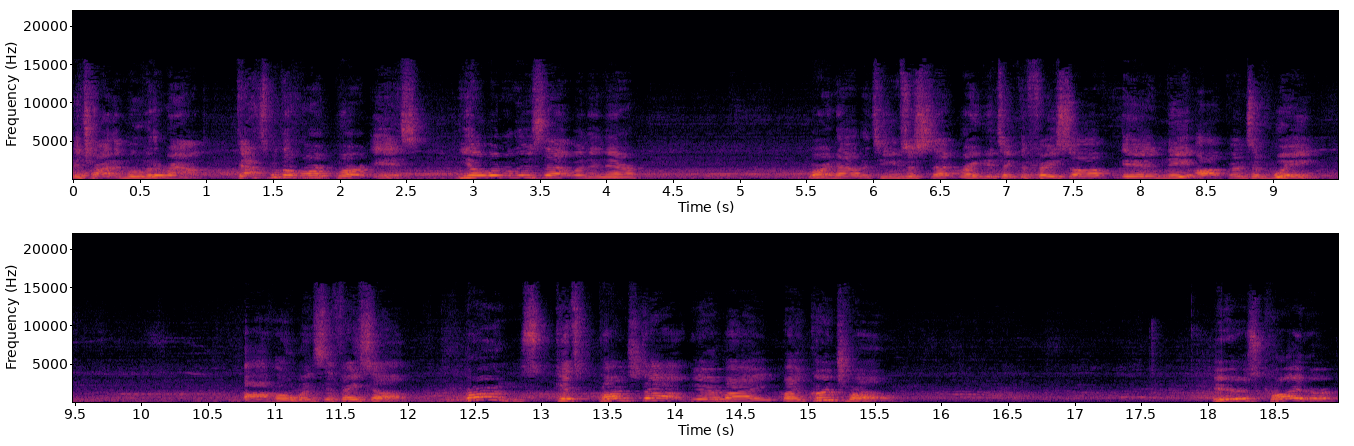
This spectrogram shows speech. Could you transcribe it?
and try to move it around. That's what the hard part is. You don't want to lose that one in there. Right now, the teams are set, ready to take the face-off in the offensive wing. Aho wins the face-off. Burns gets punched out here by, by Goodrow. Here's Kreider.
